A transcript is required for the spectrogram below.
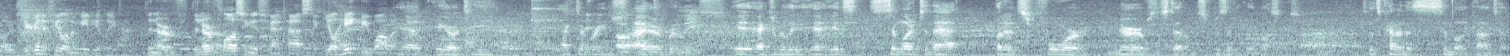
Oh, you're going to feel it immediately. The nerve, the nerve flossing is fantastic. You'll hate me while I'm doing had. ART, active range. Oh, active there. release. It, active release. it- it's similar to that, but it's for nerves instead of specifically muscles. So it's kind of the similar concept.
